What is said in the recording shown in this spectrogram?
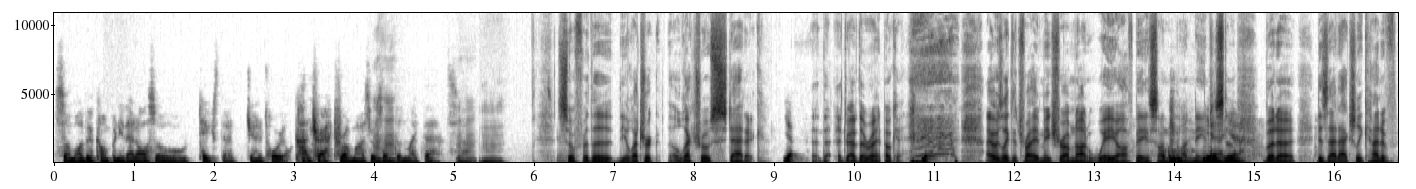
some other company that also takes the janitorial contract from us or Mhm. something like that so Mhm. Mm. It's. So for the the electric electrostatic. Yep. uh, that- do I have that right? Okay. Yep. I always like to try and make sure I'm not way off base on, on names yeah and stuff. yeah But uh, does that actually kind of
